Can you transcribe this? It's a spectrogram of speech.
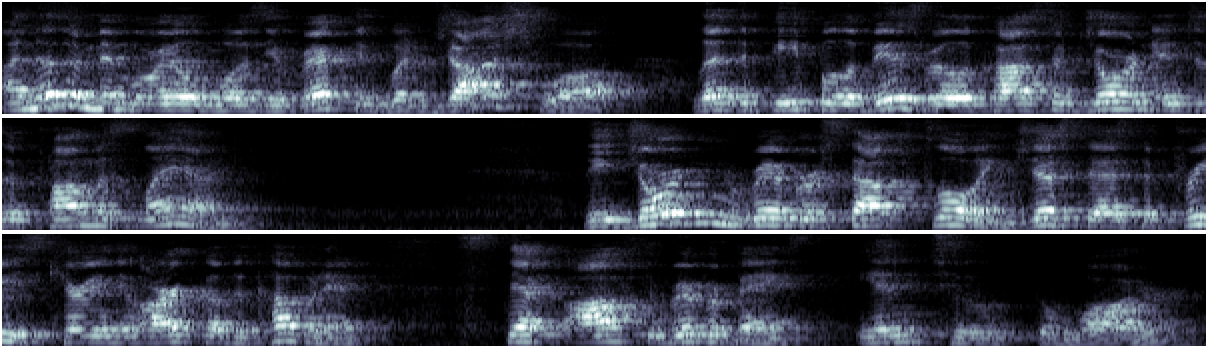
Another memorial was erected when Joshua led the people of Israel across the Jordan into the promised land. The Jordan River stopped flowing just as the priests carrying the Ark of the Covenant stepped off the riverbanks into the water.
